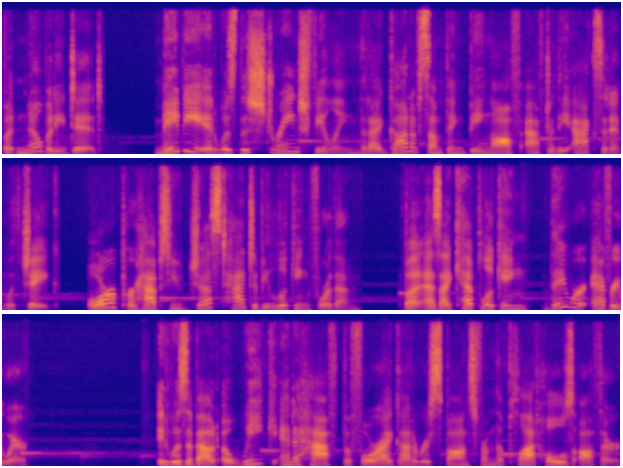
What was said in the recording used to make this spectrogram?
but nobody did. Maybe it was the strange feeling that I got of something being off after the accident with Jake, or perhaps you just had to be looking for them. But as I kept looking, they were everywhere, it was about a week and a half before I got a response from the Plot Holes author.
